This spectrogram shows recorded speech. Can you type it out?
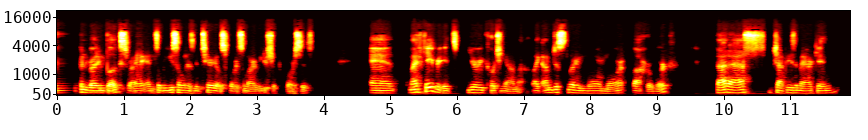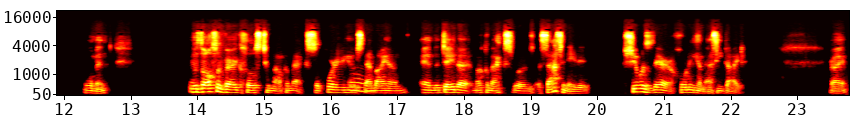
We've been writing books, right? And so we use some of his materials for some of our leadership courses. And my favorite is Yuri Kochiyama. Like I'm just learning more and more about her work. Badass Japanese American woman was also very close to Malcolm X, supporting him, mm. stand by him. And the day that Malcolm X was assassinated, she was there holding him as he died. Right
